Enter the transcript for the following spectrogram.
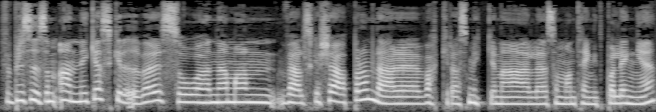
För precis som Annika skriver, så när man väl ska köpa de där eh, vackra smyckena eller som man tänkt på länge,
